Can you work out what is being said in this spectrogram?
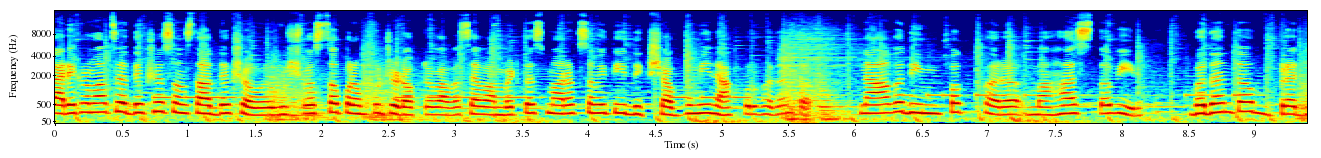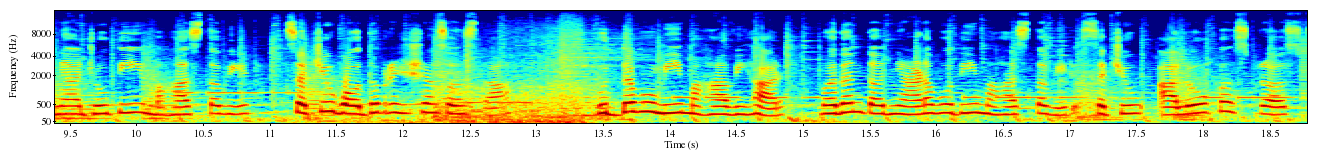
कार्यक्रमाचे अध्यक्ष संस्था अध्यक्ष व विश्वस्त परमपूज्य डॉक्टर बाबासाहेब आंबेडकर स्मारक समिती दीक्षाभूमी नागपूर भदंत नाग दिंपकर महास्तवीर भदंत प्रज्ञा ज्योती महास्तवीर सचिव बौद्ध प्रशिक्षण संस्था बुद्धभूमी महाविहार भदंत ज्ञानबोधी महास्तवीर सचिव आलोक ट्रस्ट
